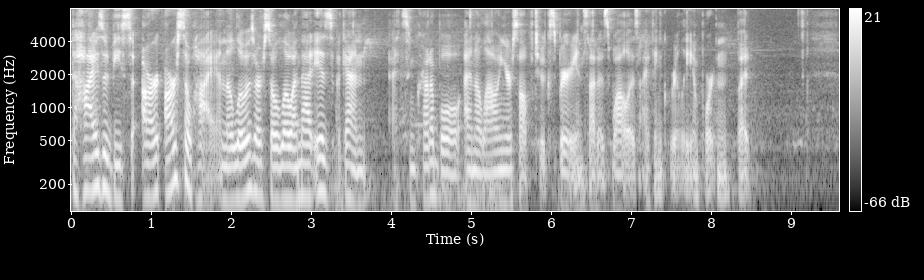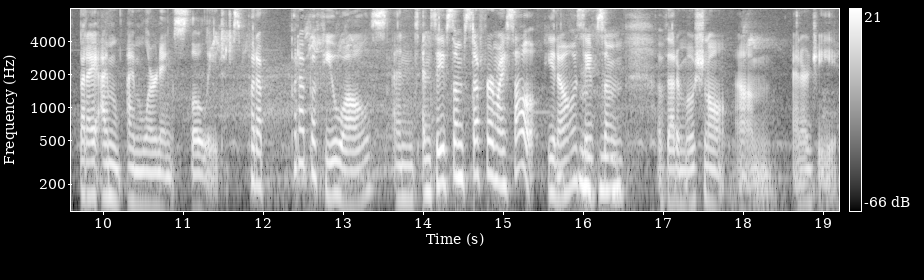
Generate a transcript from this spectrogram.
the highs would be so, are are so high and the lows are so low. And that is again it's incredible. And allowing yourself to experience that as well is I think really important. But but I, I'm I'm learning slowly to just put up put up a few walls and and save some stuff for myself you know save some of that emotional um, energy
